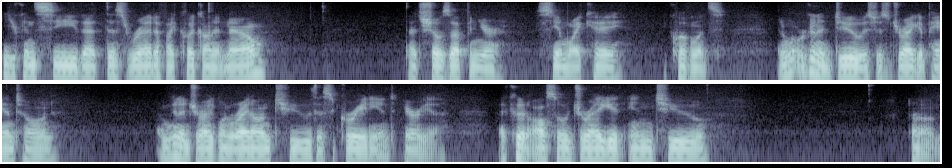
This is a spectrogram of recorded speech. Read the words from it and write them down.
you can see that this red, if I click on it now, that shows up in your CMYK equivalents. And what we're going to do is just drag a Pantone I'm going to drag one right onto this gradient area. I could also drag it into um,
